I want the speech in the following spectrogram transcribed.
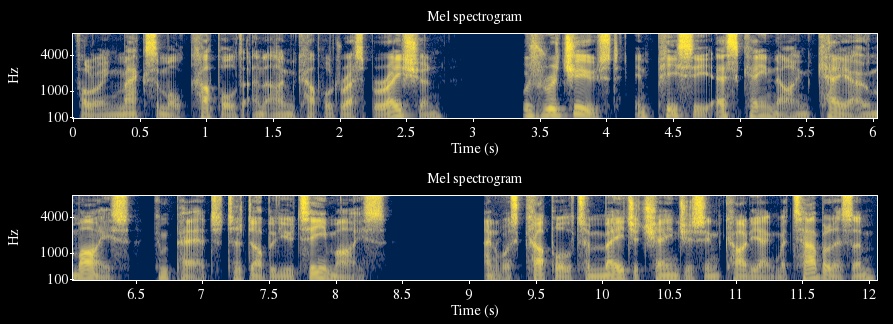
following maximal coupled and uncoupled respiration, was reduced in PCSK9-KO mice compared to WT mice, and was coupled to major changes in cardiac metabolism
